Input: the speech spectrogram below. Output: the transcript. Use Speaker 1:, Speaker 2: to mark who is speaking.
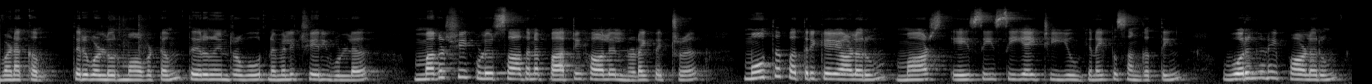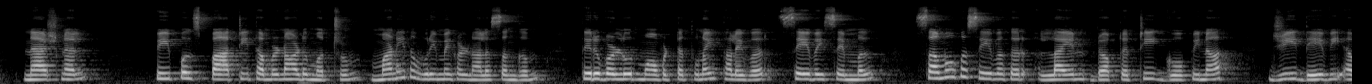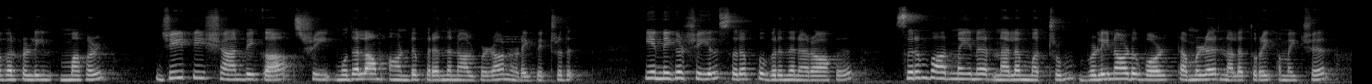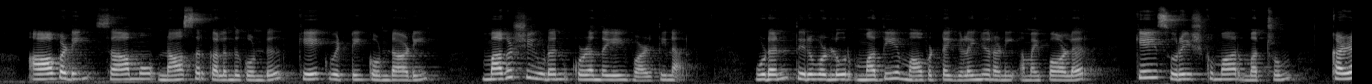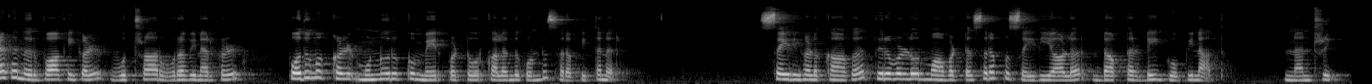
Speaker 1: வணக்கம். திருவள்ளூர் மாவட்டம் திருநின்றவூர் நெமலிச்சேரி உள்ள மகிழ்ச்சி குளிர்சாதன பார்ட்டி ஹாலில் நடைபெற்ற மூத்த பத்திரிகையாளரும் மார்ஸ் ஏசி சிஐடியு இணைப்பு சங்கத்தின் ஒருங்கிணைப்பாளரும் நேஷனல் பீப்புள்ஸ் பார்ட்டி தமிழ்நாடு மற்றும் மனித உரிமைகள் நல சங்கம் திருவள்ளூர் மாவட்ட துணைத் தலைவர் சேவை செம்மல் சமூக சேவகர் lion doctor T Gopinath G Devi அவர்களின் மகள் ஜிடி ஷான்விகா ஸ்ரீ முதலாம் ஆண்டு பிறந்தநாள் விழா நடைபெற்றது. இந்நிகழ்ச்சியில் சிறப்பு விருந்தினராக சிறுபான்மையினர் நலம் மற்றும் வெளிநாடு வாழ் தமிழர் நலத்துறை அமைச்சர் ஆவடி சாமு நாசர் கலந்து கொண்டு கேக் வெட்டி கொண்டாடி மகிழ்ச்சியுடன் குழந்தையை வாழ்த்தினார். உடன் திருவள்ளூர் மத்திய மாவட்ட இளைஞர் அணி அமைப்பாளர் கே. சுரேஷ்குமார் மற்றும் கழக நிர்வாகிகள் உற்றார் உறவினர்கள் பொதுமக்கள் முன்னூறுக்கும் மேற்பட்டோர் கலந்து கொண்டு சிறப்பித்தனர். செய்திகளுக்காக திருவள்ளூர் மாவட்ட சிறப்பு செய்தியாளர் டாக்டர் டி. கோபிநாத். நன்றி.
